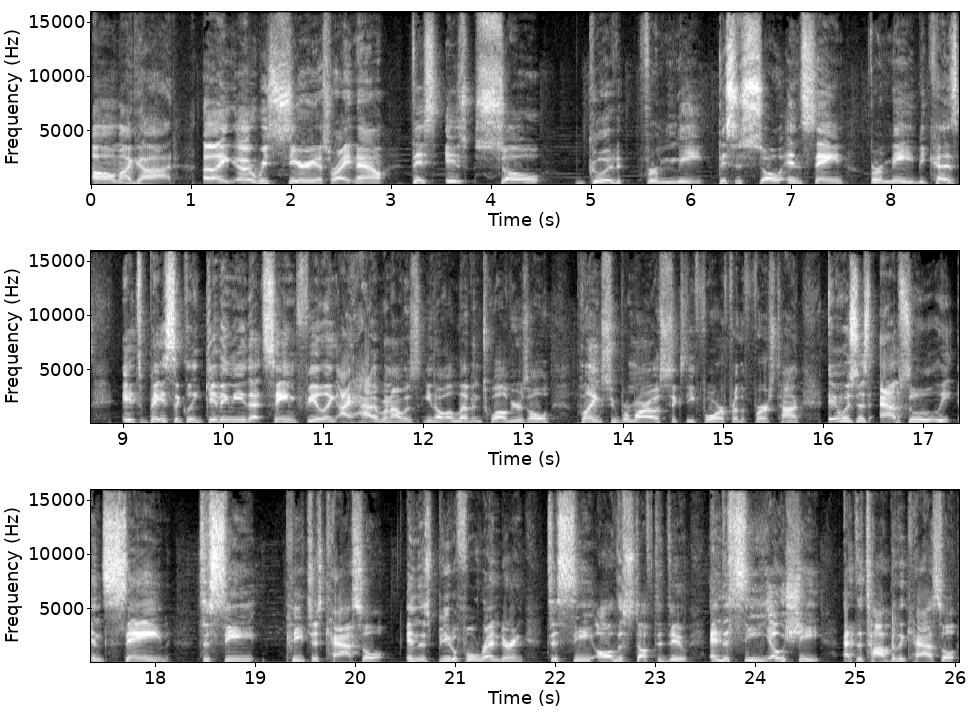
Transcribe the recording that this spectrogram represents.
oh my god, like, are we serious right now? This is so good for me. This is so insane for me because it's basically giving me that same feeling I had when I was, you know, 11, 12 years old playing Super Mario 64 for the first time. It was just absolutely insane to see Peach's castle in this beautiful rendering, to see all the stuff to do, and to see Yoshi at the top of the castle.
